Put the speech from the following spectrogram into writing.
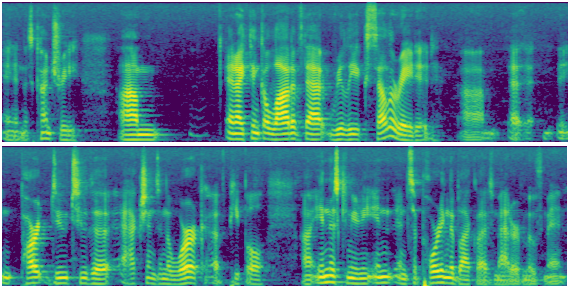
and in this country. Um, and I think a lot of that really accelerated um, in part due to the actions and the work of people uh, in this community in, in supporting the Black Lives Matter movement.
